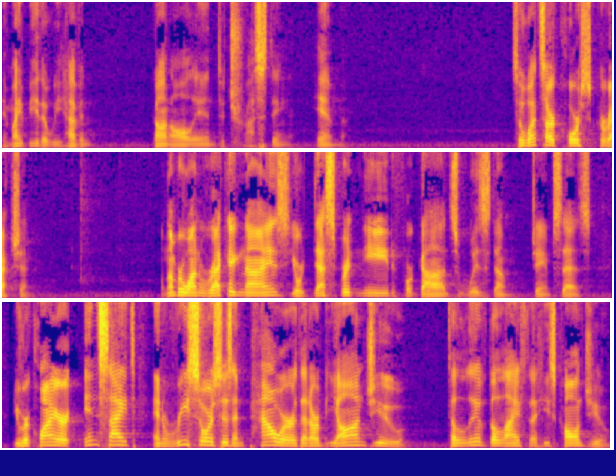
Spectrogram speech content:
It might be that we haven't gone all in to trusting Him. So, what's our course correction? Number one, recognize your desperate need for God's wisdom, James says. You require insight and resources and power that are beyond you to live the life that He's called you.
